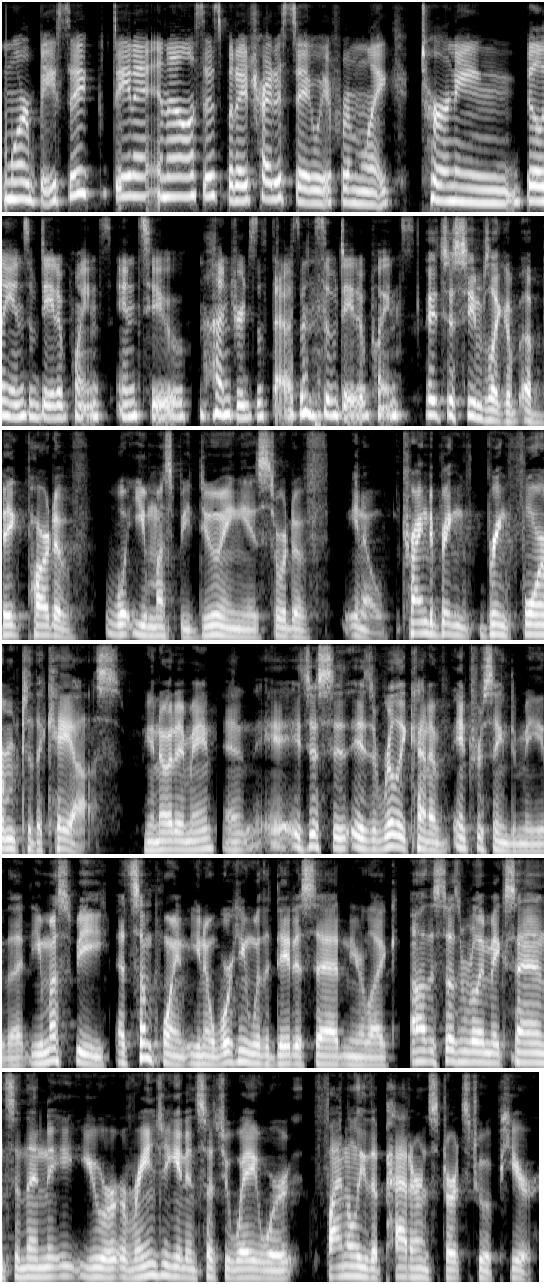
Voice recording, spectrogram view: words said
more basic data analysis, but I try to stay away from like turning billions of data points into hundreds of thousands of data points. It just seems like a, a, big part of what you must be doing is sort of, you know, trying to bring bring form to the chaos. You know what I mean? And it just is really kind of interesting to me that you must be at some point, you know, working with a data set and you're like, oh, this doesn't really make sense. And then eh, you're arranging it in such a way where finally the pattern starts to appear.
